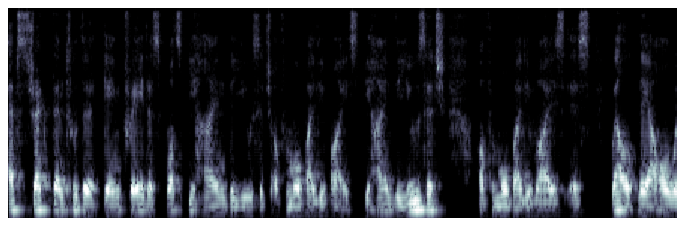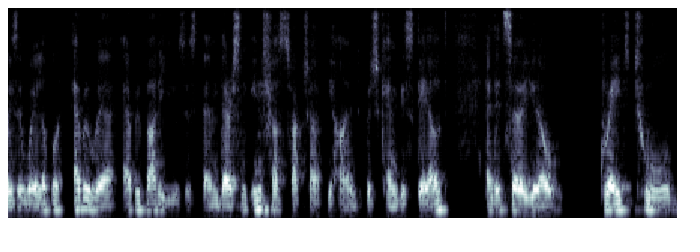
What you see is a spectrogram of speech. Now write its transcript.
abstract them to the gain creators. What's behind the usage of a mobile device? Behind the usage of a mobile device is well they are always available everywhere. Everybody uses them. There's an infrastructure behind which can be scaled. And it's a you know great tool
